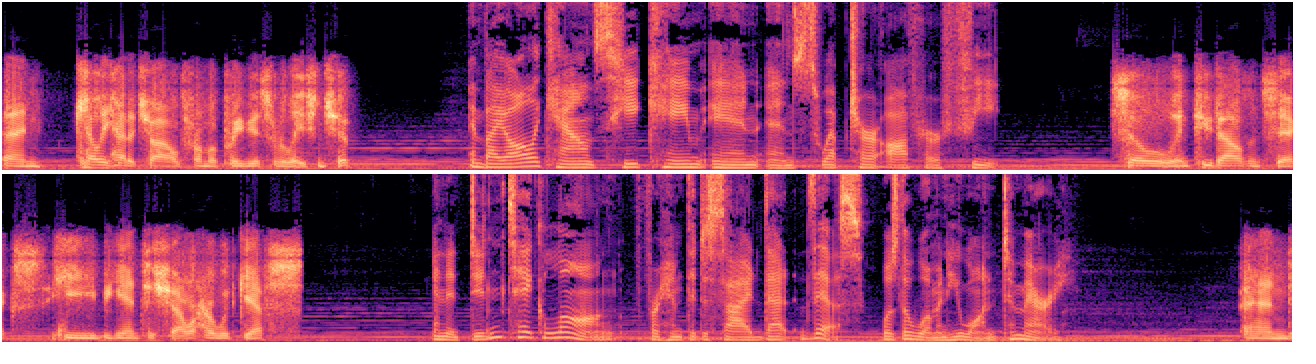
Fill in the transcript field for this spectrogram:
And Kelly had a child from a previous relationship. And by all accounts, he came in and swept her off her feet. So in 2006, he began to shower her with gifts and it didn't take long for him to decide that this was the woman he wanted to marry. And,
